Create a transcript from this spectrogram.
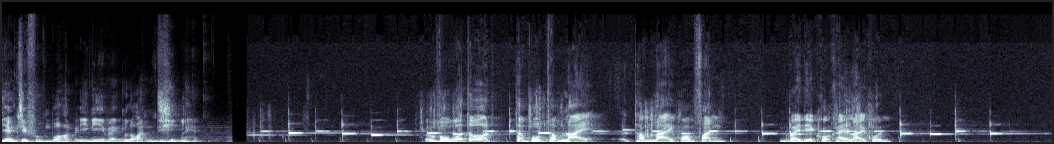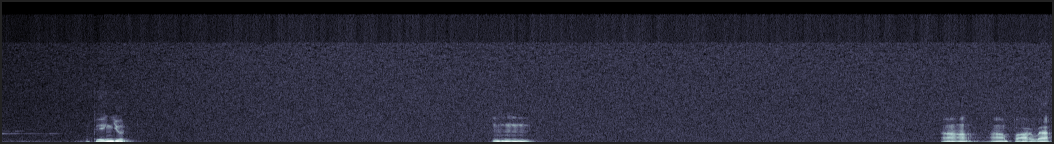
อย่างที่ผมบอกเลยอีนี่แม่งหลอนจริงเลยผมขอโทษ ถ้าผมทำลายทำลายความฝันวัยเด็กของใครหลายคน เพลงหยุด อืม อ่า อ่าปากแล้ว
